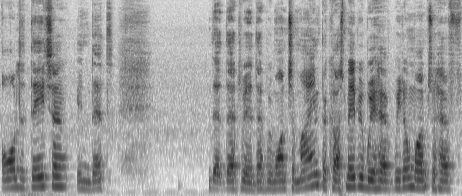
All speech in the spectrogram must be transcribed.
all the data in that that that we that we want to mine because maybe we have we don't want to have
